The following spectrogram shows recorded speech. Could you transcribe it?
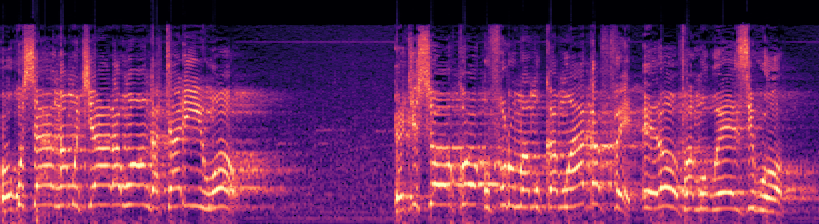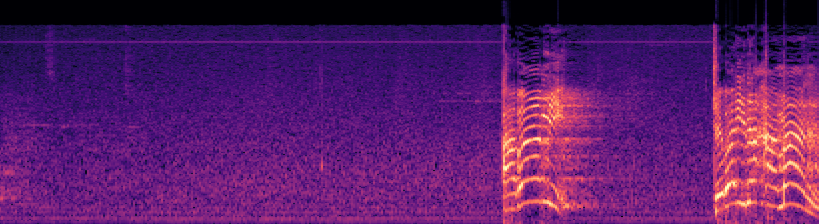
okusanga mukyalawo nga taliiwo ekisooka okufuluma mu kamwa kaffe era ova mu bwezi bwo. Abaami tebalina amaani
